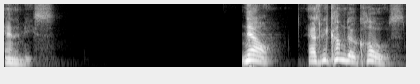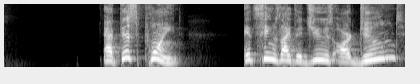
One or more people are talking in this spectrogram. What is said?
enemies. Now, as we come to a close, at this point, it seems like the Jews are doomed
